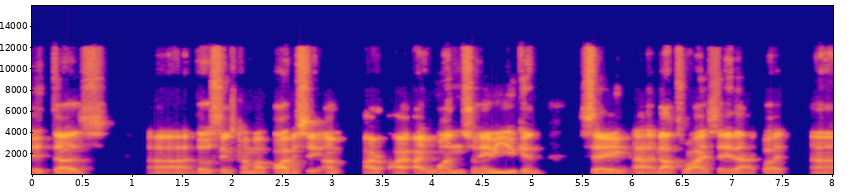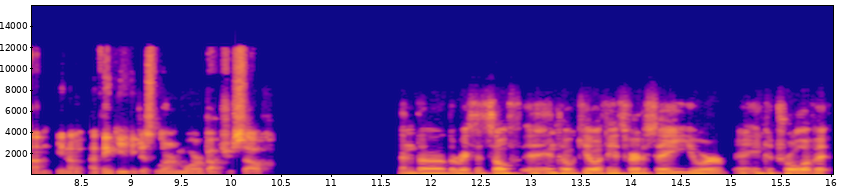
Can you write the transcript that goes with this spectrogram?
it does uh those things come up. Obviously, I'm I I won, so maybe you can say uh, that's why I say that. But um, you know, I think you just learn more about yourself. And uh, the race itself in, Tokyo, I think it's fair to say you were in control of it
